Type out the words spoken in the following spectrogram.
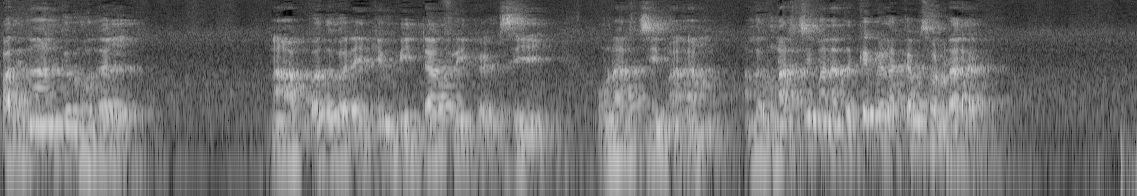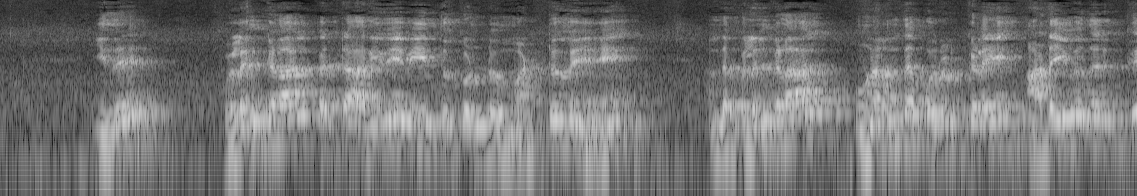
பதினான்கு முதல் நாற்பது வரைக்கும் பீட்டா ஃப்ரீக்வன்சி உணர்ச்சி மனம். அந்த உணர்ச்சி மனதுக்கு விளக்கம் சொல்றாரு. இது புலன்களால் பெற்ற அறிவை வைத்துக்கொண்டு மட்டுமே அந்த புலன்களால் உணர்ந்த பொருட்களை அடைவதற்கு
